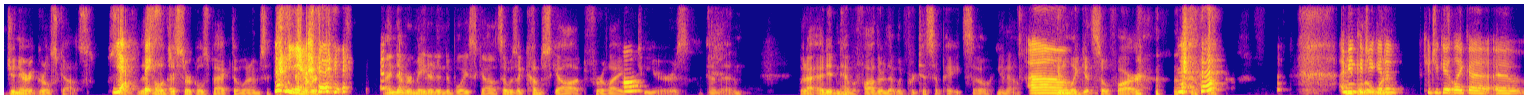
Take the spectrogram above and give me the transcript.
generic Girl Scouts. So yeah. This basically. all just circles back to what I'm saying. yeah. I never, I never made it into Boy Scouts. I was a Cub Scout for like two years and then but I, I, didn't have a father that would participate so you know um, you can only get so far. I mean could you get wanna... a could you get like a, a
